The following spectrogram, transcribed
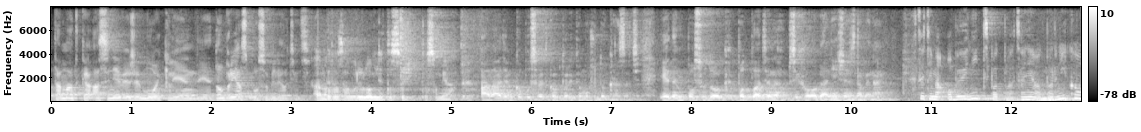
tá matka asi nevie, že môj klient je dobrý a spôsobilý otec. Áno, to hovoril o mne, to som, to som ja. A nájdem kopu svetkov, ktorí to môžu dokázať. Jeden posudok podplateného psychologa nič neznamená. Chcete ma obviniť z podplácania odborníkov?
